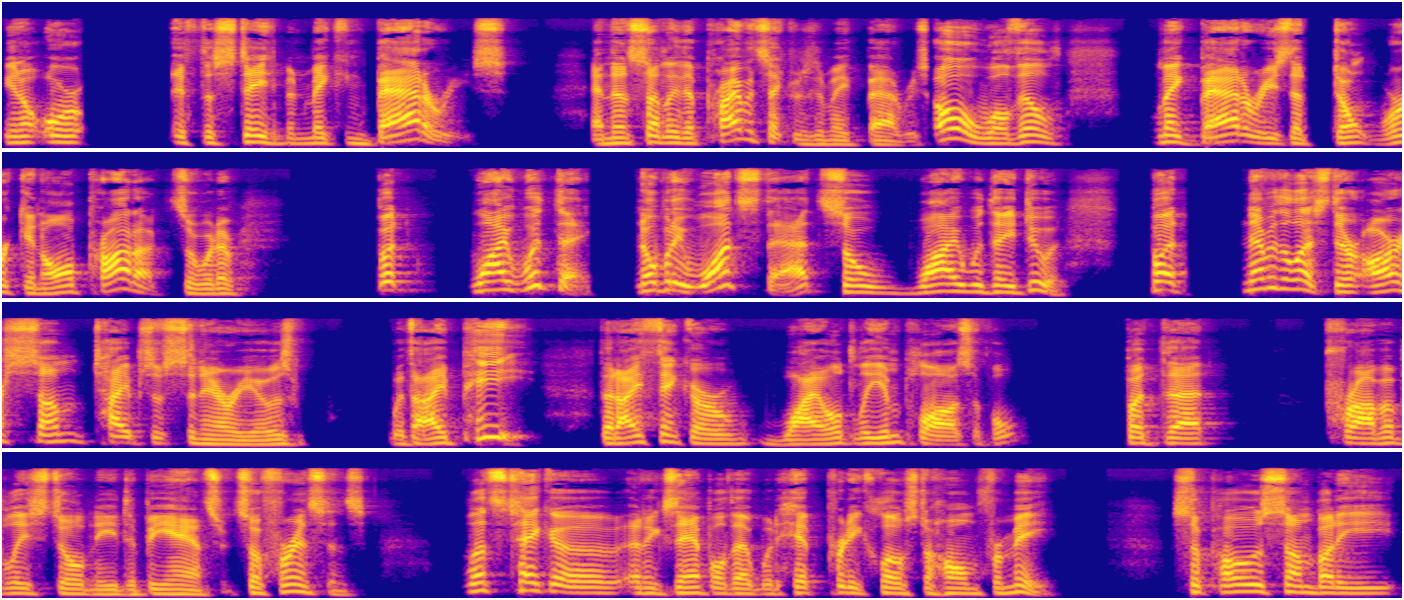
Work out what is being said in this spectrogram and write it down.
You know, or if the state had been making batteries and then suddenly the private sector is going to make batteries. Oh, well, they'll make batteries that don't work in all products or whatever. But why would they? Nobody wants that. So why would they do it? But nevertheless, there are some types of scenarios with IP that I think are wildly implausible, but that probably still need to be answered. So, for instance, let's take a, an example that would hit pretty close to home for me. Suppose somebody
